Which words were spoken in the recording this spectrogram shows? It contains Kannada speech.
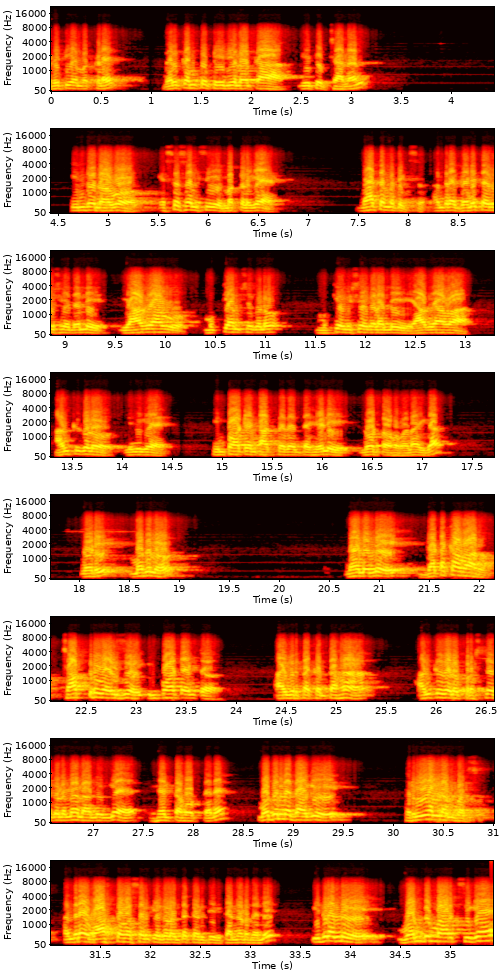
ಪ್ರೀತಿಯ ಮಕ್ಕಳೇ welcome to P V Loka YouTube channel ಇಂದು ನಾವು ಎಸ್ ಎಸ್ ಎಲ್ ಸಿ ಮಕ್ಕಳಿಗೆ ಮ್ಯಾಥಮೆಟಿಕ್ಸ್ ಅಂದ್ರೆ ಗಣಿತ ವಿಷಯದಲ್ಲಿ ಯಾವ್ಯಾವ ಮುಖ್ಯಾಂಶಗಳು, ಮುಖ್ಯ ವಿಷಯಗಳಲ್ಲಿ ಯಾವ್ಯಾವ ಅಂಕಗಳು ನಿಮಗೆ ಇಂಪಾರ್ಟೆಂಟ್ ಆಗ್ತದೆ ಅಂತ ಹೇಳಿ ನೋಡ್ತಾ ಹೋಗೋಣ ಈಗ. ನೋಡಿ, ಮೊದಲು ನಾನಿಲ್ಲಿ ಘಟಕವಾರು ಚಾಪ್ಟರ್ ವೈಸ್ ಇಂಪಾರ್ಟೆಂಟ್ ಆಗಿರ್ತಕ್ಕಂತಹ ಅಂಕಗಳ, ಪ್ರಶ್ನೆಗಳನ್ನ ನಾನು ನಿಮ್ಗೆ ಹೇಳ್ತಾ ಹೋಗ್ತೇನೆ. ಮೊದಲನೇದಾಗಿ ರಿಯಲ್ ನಂಬರ್ಸ್ ಅಂದ್ರೆ ವಾಸ್ತವ ಸಂಖ್ಯೆಗಳು ಅಂತ ಕರಿತೀವಿ ಕನ್ನಡದಲ್ಲಿ. ಇದರಲ್ಲಿ ಒಂದು ಮಾರ್ಕ್ಸ್ಗೆ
